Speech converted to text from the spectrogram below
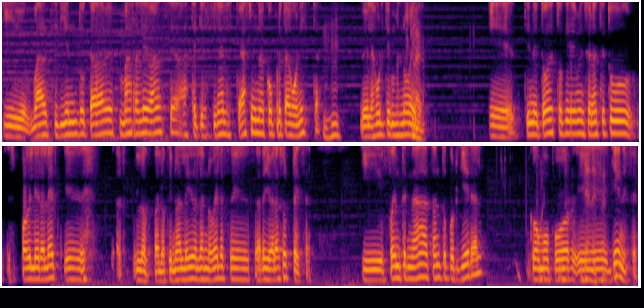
Y va adquiriendo cada vez más relevancia hasta que al final es casi una coprotagonista de las últimas novelas. Claro. Eh, tiene todo esto que mencionaste tú, spoiler alert, que lo- para los que no han leído las novelas se, se van a llevar la sorpresa. Y fue entrenada tanto por Geralt como por eh. Jennifer.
